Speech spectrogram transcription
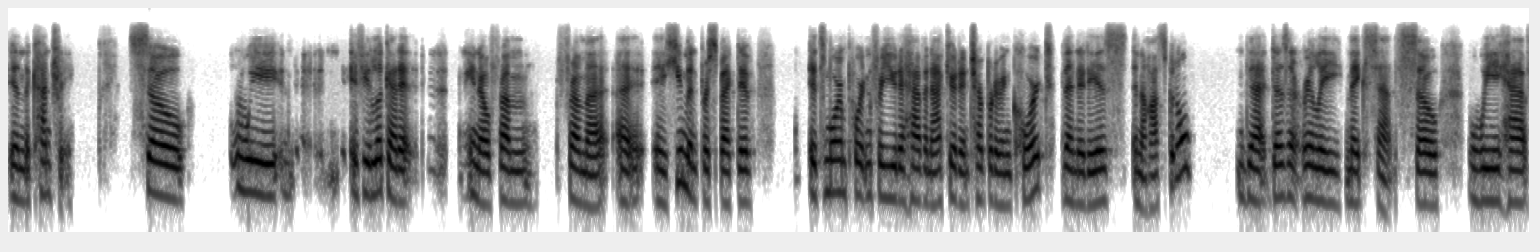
in the country. So, we, if you look at it, you know, from from a, a, a human perspective, it's more important for you to have an accurate interpreter in court than it is in a hospital that doesn't really make sense. So we have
